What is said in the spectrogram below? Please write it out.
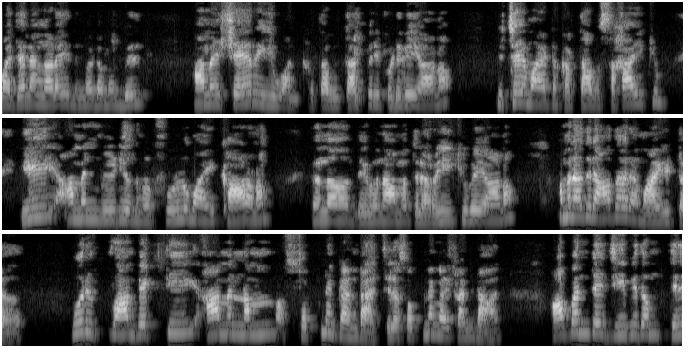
വചനങ്ങളെ നിങ്ങളുടെ മുമ്പിൽ ആമൻ ഷെയർ ചെയ്യുവാൻ കർത്താവ് താല്പര്യപ്പെടുകയാണ് നിശ്ചയമായിട്ടും കർത്താവ് സഹായിക്കും. ഈ ആമൻ വീഡിയോ നിങ്ങൾ ഫുള്ളുമായി കാണണം. എന്ന് ദൈവനാമത്തിൽ അറിയിക്കുകയാണ്. അവൻ അതിനാധാരമായിട്ട് ഒരു വ്യക്തി ആമൻ നം സ്വപ്നം കണ്ടാൽ ചില സ്വപ്നങ്ങൾ കണ്ടാൽ അവന്റെ ജീവിതത്തിൽ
